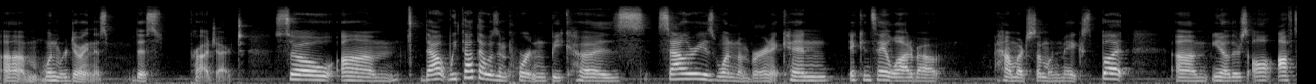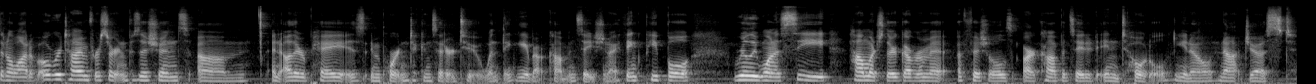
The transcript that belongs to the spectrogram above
um, when we're doing this this project. So um, that we thought that was important because salary is one number and it can it can say a lot about how much someone makes, but um, you know there's all, often a lot of overtime for certain positions, um, and other pay is important to consider too when thinking about compensation. I think people really want to see how much their government officials are compensated in total. You know, not just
